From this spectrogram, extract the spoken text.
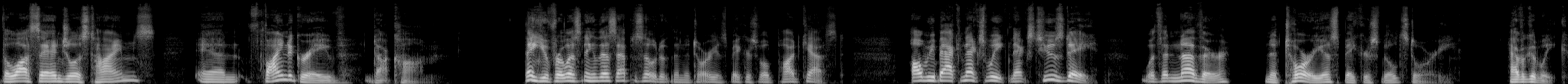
the Los Angeles Times, and findagrave.com. Thank you for listening to this episode of the Notorious Bakersfield podcast. I'll be back next week, next Tuesday, with another Notorious Bakersfield story. Have a good week.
